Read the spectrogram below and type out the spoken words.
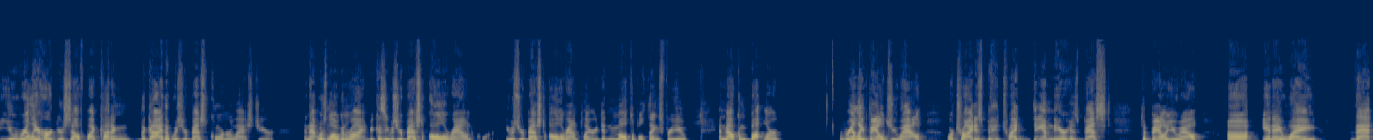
you really hurt yourself by cutting the guy that was your best corner last year, and that was Logan Ryan because he was your best all around corner. He was your best all around player. He did multiple things for you. And Malcolm Butler, really bailed you out or tried his tried damn near his best to bail you out uh, in a way that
